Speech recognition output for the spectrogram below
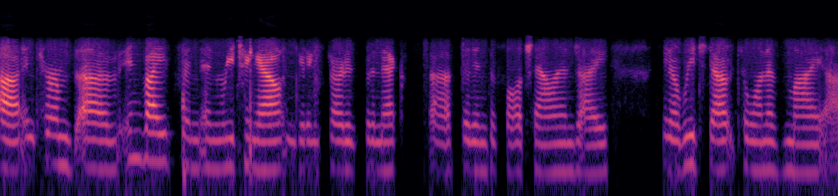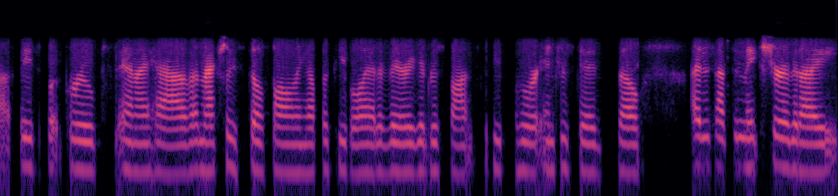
Uh, in terms of invites and, and reaching out and getting started for the next uh, Fit into Fall Challenge, I you know reached out to one of my uh, Facebook groups, and I have I'm actually still following up with people. I had a very good response to people who are interested. So I just have to make sure that I,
